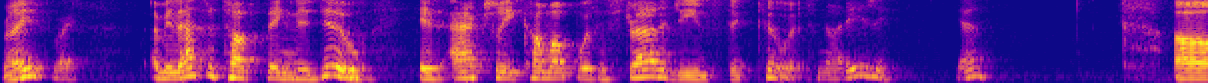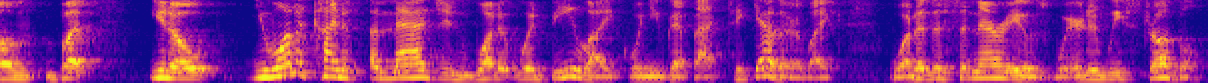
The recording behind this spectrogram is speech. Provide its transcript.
right? Right. I mean, that's a tough thing to do. Is actually come up with a strategy and stick to it. It's not easy. Yeah. Um, but you know, you want to kind of imagine what it would be like when you get back together. Like, what are the scenarios? Where did we struggle?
